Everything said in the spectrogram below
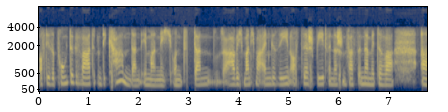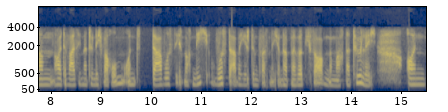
auf diese Punkte gewartet und die kamen dann immer nicht. Und dann habe ich manchmal einen gesehen, oft sehr spät, wenn er schon fast in der Mitte war. Ähm, heute weiß ich natürlich warum und da wusste ich es noch nicht, wusste aber hier stimmt was nicht und habe mir wirklich Sorgen gemacht, natürlich. Und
